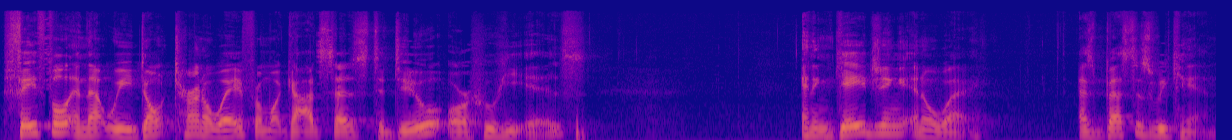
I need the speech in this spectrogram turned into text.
Faithful in that we don't turn away from what God says to do or who He is, and engaging in a way as best as we can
